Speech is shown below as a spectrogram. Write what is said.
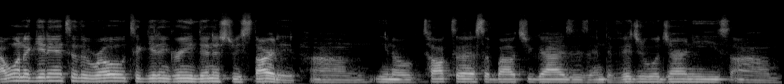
I want to get into the road to getting green dentistry started. Um, you know, talk to us about you guys' individual journeys. Um,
